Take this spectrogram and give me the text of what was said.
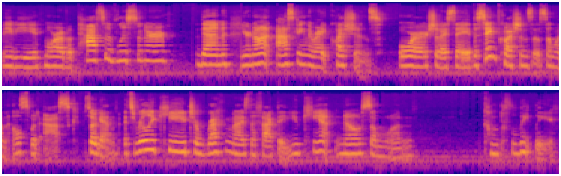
maybe more of a passive listener, then you're not asking the right questions or should I say, the same questions that someone else would ask. So, again, it's really key to recognize the fact that you can't know someone completely.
